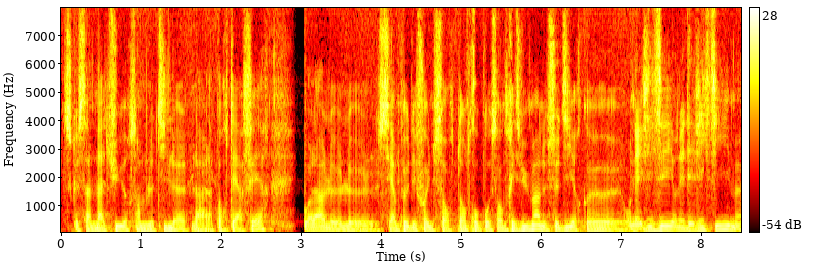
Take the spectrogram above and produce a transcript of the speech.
parce que sa nature, semble-t-il, la, la portait à faire. Voilà, le, le- c'est un peu des fois une sorte d'anthropocentrisme humain de se dire que euh, on est visé, on est des victimes,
